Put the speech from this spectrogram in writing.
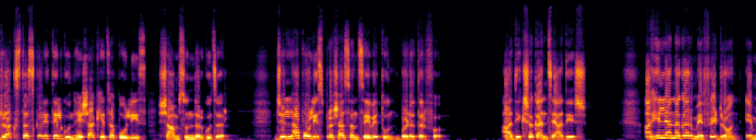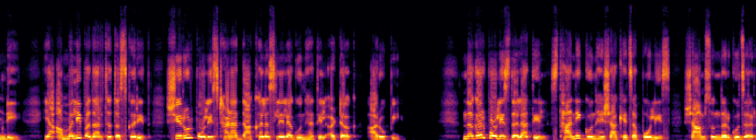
ड्रग्ज तस्करीतील गुन्हे शाखेचा पोलीस श्यामसुंदर गुजर. जिल्हा पोलीस प्रशासन सेवेतून बडतर्फ. अधीक्षकांचे आदेश. अहिल्यानगर मेफेड्रॉन एम डी या अंमली पदार्थ तस्करीत शिरूर पोलीस ठाण्यात दाखल असलेल्या गुन्ह्यातील अटक आरोपी. नगर पोलीस दलातील स्थानिक गुन्हे शाखेचा पोलीस श्यामसुंदर गुजर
